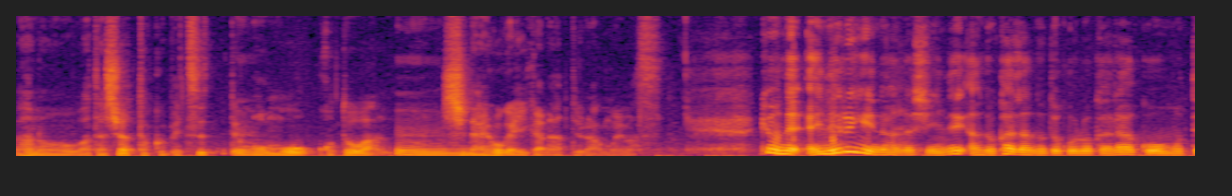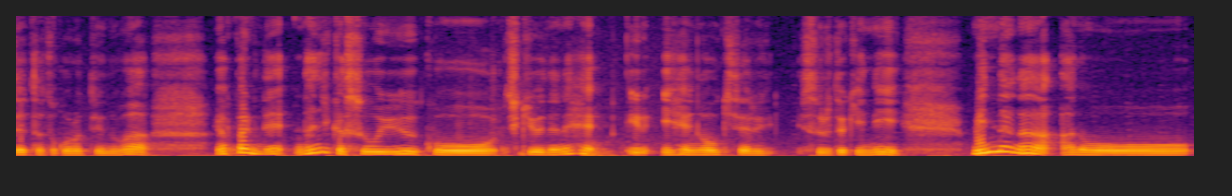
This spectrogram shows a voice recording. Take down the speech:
あの私は特別って思うことはしない方がいいかなっていうのは思います。今日ねエネルギーの話にねあの火山のところからこう持ってったところっていうのはやっぱりね何かそういうこう地球でね、異変が起きたりする時にみんながあの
